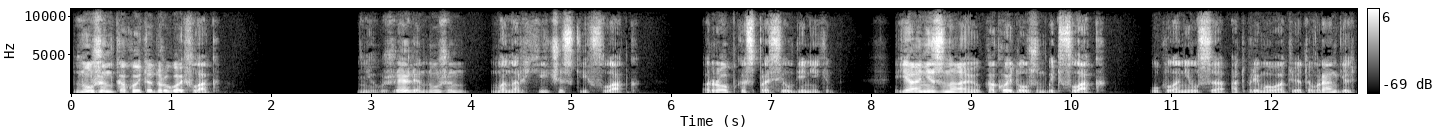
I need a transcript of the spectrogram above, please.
Нужен какой-то другой флаг». «Неужели нужен монархический флаг?» — робко спросил Деникин. — Я не знаю, какой должен быть флаг, — уклонился от прямого ответа Врангель,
